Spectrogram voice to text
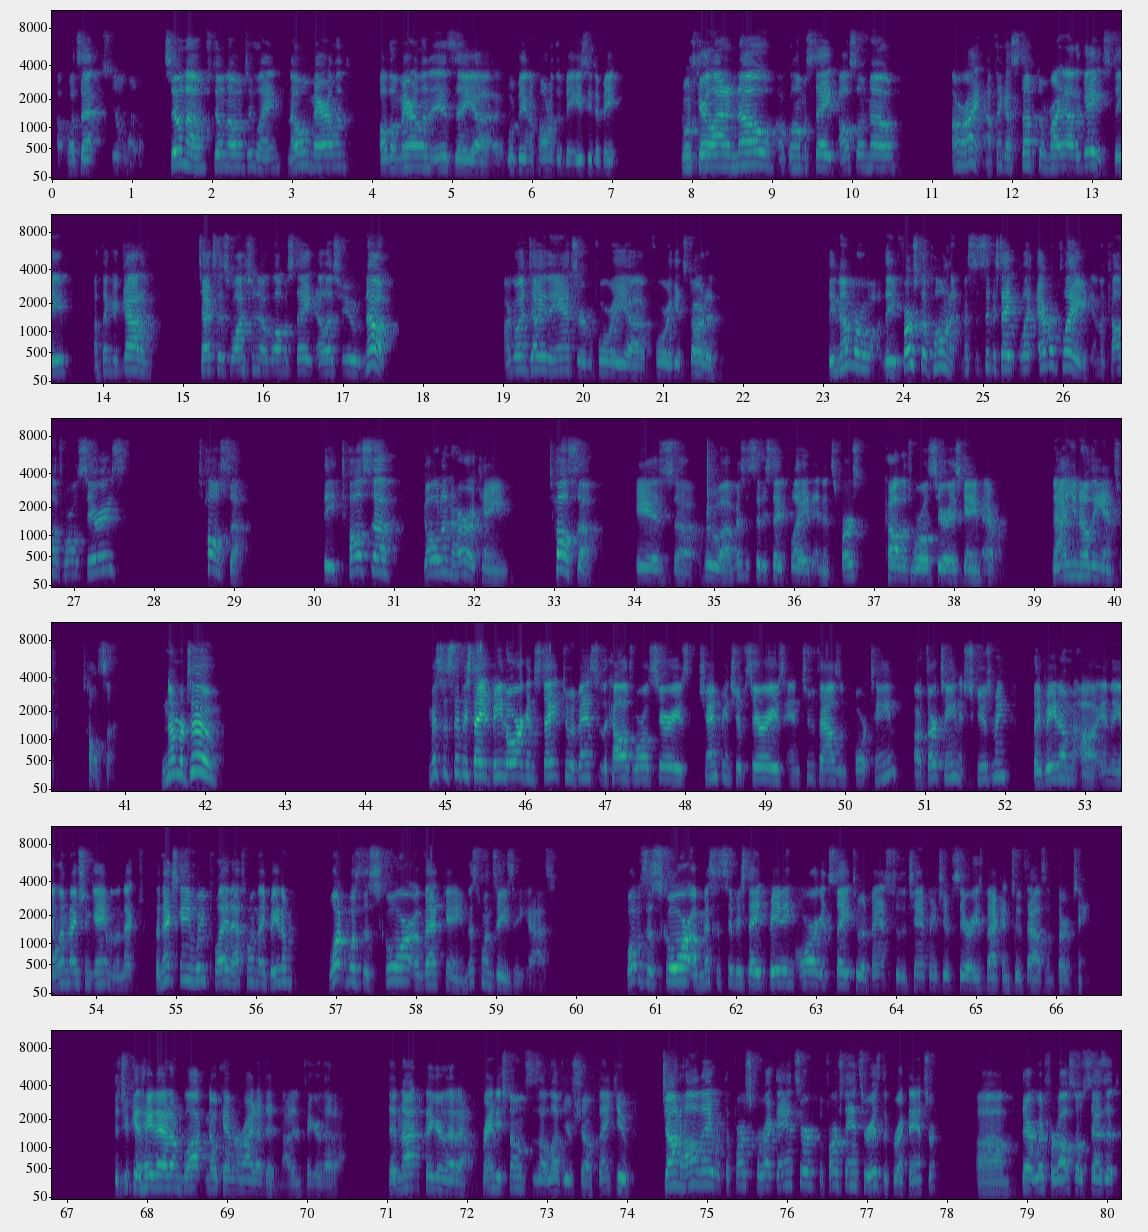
uh, what's that? Still no. Still no. Still no. Tulane, no. Maryland, although Maryland is a uh, would be an opponent that'd be easy to beat. North Carolina, no. Oklahoma State, also no. All right, I think I stumped them right out of the gate, Steve. I think I got them. Texas, Washington, Oklahoma State, LSU, no. I'll go ahead and tell you the answer before we uh, before we get started. The number, the first opponent Mississippi State play, ever played in the College World Series, Tulsa. The Tulsa Golden Hurricane. Tulsa is uh, who uh, Mississippi State played in its first College World Series game ever. Now you know the answer. Tulsa. Number two, Mississippi State beat Oregon State to advance to the College World Series Championship Series in 2014 or 13, excuse me. They beat them uh, in the elimination game. And the next, the next game we play, that's when they beat them. What was the score of that game? This one's easy, guys. What was the score of Mississippi State beating Oregon State to advance to the championship series back in 2013? Did you get hate out unblocked? No, Kevin Wright, I didn't. I didn't figure that out. Did not figure that out. Randy Stone says, I love your show. Thank you. John Holiday with the first correct answer. The first answer is the correct answer. Um, Derek Whitford also says it.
